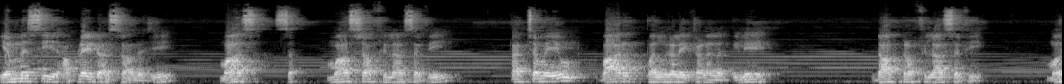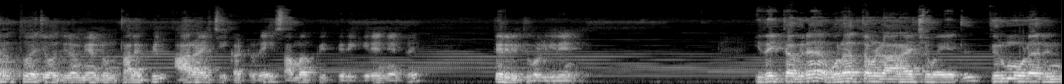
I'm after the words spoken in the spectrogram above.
MSc applied astrology mas master of philosophy தற்சமயம் பாரத் பல்கலைக்கழகத்திலே டாக்டர் ஆஃப் பிலாசபி மருத்துவ ஜோதிடம் என்றும் தலைப்பில் ஆராய்ச்சி கட்டுரை சமர்ப்பித்திருக்கிறேன் என்று தெரிவித்துக் கொள்கிறேன். இதை தவிர உலகத்தமிழ் ஆராய்ச்சி மையத்தில் திருமூலரின்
